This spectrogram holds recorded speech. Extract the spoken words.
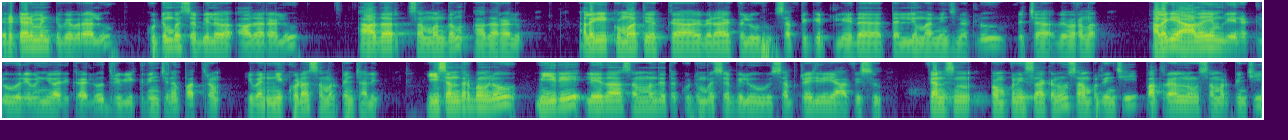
రిటైర్మెంట్ వివరాలు కుటుంబ సభ్యుల ఆధారాలు ఆధార్ సంబంధం ఆధారాలు. అలాగే కుమార్తె యొక్క విడాకులు సర్టిఫికేట్ లేదా తల్లి మరణించినట్లు విచ వివరణ. అలాగే ఆదాయం లేనట్లు రెవెన్యూ అధికారులు ధృవీకరించిన పత్రం ఇవన్నీ కూడా సమర్పించాలి. ఈ సందర్భంలో మీరే లేదా సంబంధిత కుటుంబ సభ్యులు సబ్ ట్రెజరీ ఆఫీసు పెన్షన్ పంపిణీ శాఖను సంప్రదించి పత్రాలను సమర్పించి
